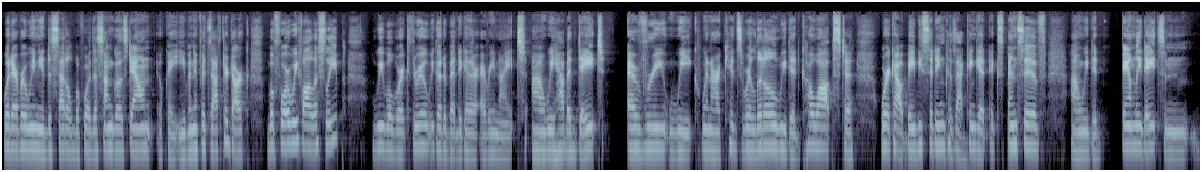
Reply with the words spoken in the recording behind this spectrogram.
Whatever we need to settle before the sun goes down, okay, even if it's after dark, before we fall asleep, we will work through it. We go to bed together every night. Uh, we have a date every week. When our kids were little, we did co ops to work out babysitting because that can get expensive. Uh, we did family dates and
